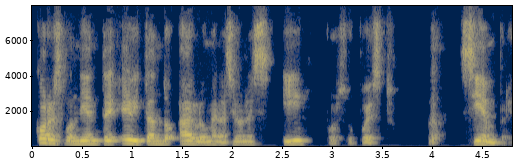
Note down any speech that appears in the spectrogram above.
correspondiente, evitando aglomeraciones y, por supuesto, siempre,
